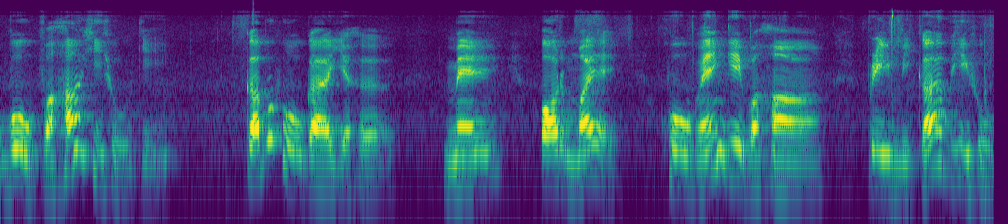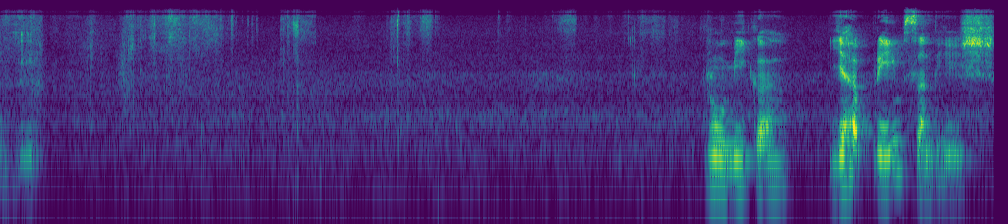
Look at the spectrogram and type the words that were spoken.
वो वहाँ ही होगी। कब होगा यह? मैं और मैं होवेंगे वहाँ। प्रेमिका भी होगी। रूमी का यह प्रेम संदेश।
